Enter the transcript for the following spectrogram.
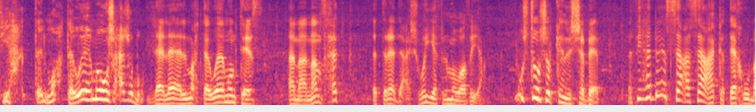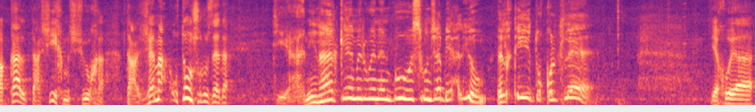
تي حتى المحتوى ماهوش عاجبهم. لا لا المحتوى ممتاز. أما ننصحك ترادع شوية في المواضيع. مش تنشر كان للشباب؟ ما فيها باس ساعة ساعة هكا مقال تاع شيخ من الشيوخة تاع الجامع وتنشره زادا يعني نهار كامل وأنا نبوس ونجبي عليهم. لقيت وقلت لا. يا خويا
